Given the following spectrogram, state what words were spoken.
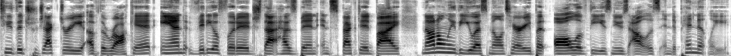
to the trajectory of the rocket, and video footage that has been inspected by not only the US military, but all of these news outlets independently.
